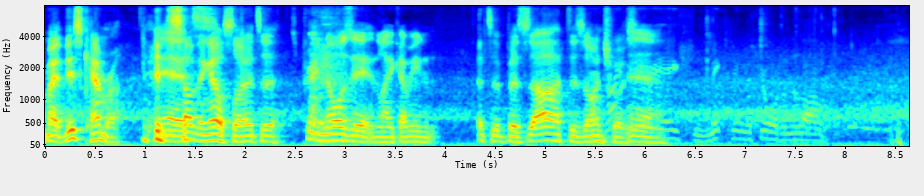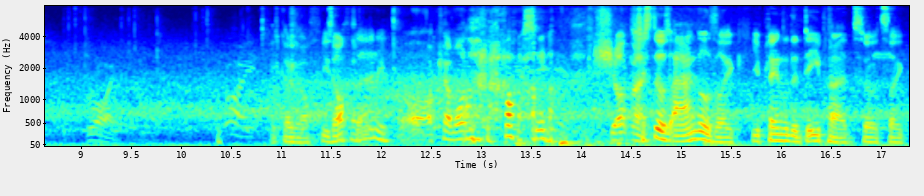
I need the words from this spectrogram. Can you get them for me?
Mate, this camera, it's Yeah, something it's- else. though. it's a, It's pretty nauseating. Like I mean, it's a bizarre design choice. Yeah. Variation, mixing the short and the long. Roy. Roy. he's got to go off. He's off there, isn't he? Oh, come on. Oh, fuck's sake. Shot, It's just those angles. Like you're playing with a D-pad, so it's like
